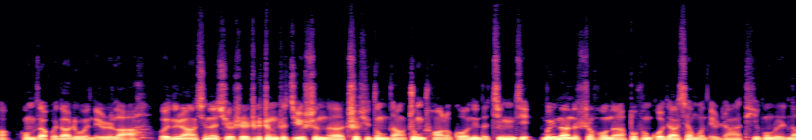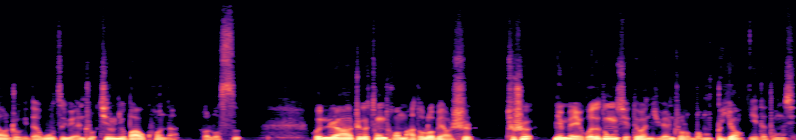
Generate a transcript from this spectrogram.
好，我们再回到这个委内瑞拉啊，委内瑞拉现在确实这个政治局势呢持续动荡，重创了国内的经济。危难的时候呢，部分国家向委内瑞拉提供了人道主义的物资援助，其中就包括呢俄罗斯。委内瑞拉这个总统马杜罗表示，就是你美国的东西对吧？你援助了，我们不要你的东西。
